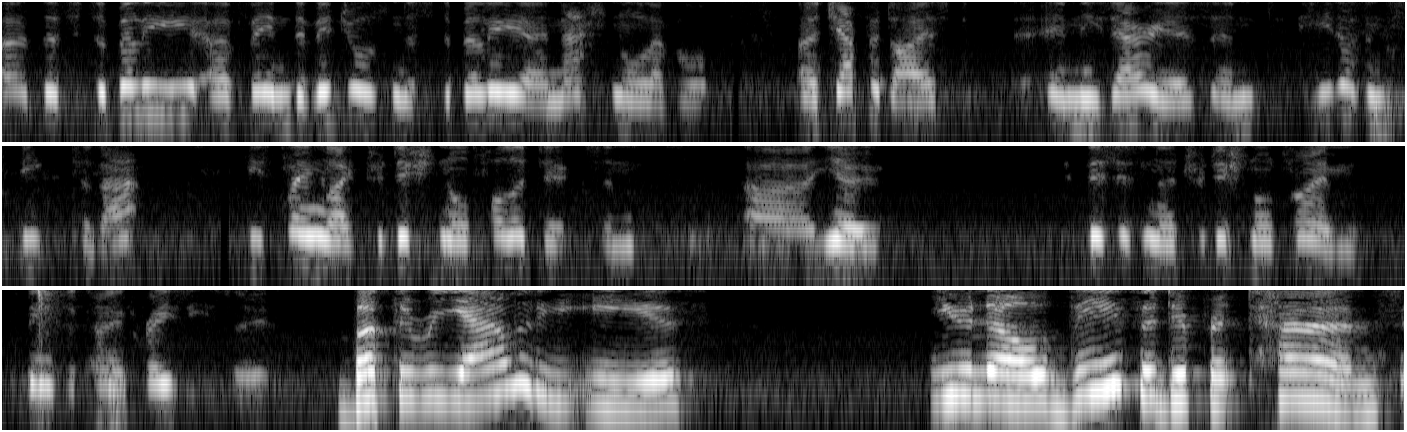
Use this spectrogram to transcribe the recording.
uh, the stability of individuals and the stability at a national level are jeopardized in these areas, and he doesn't speak to that. He's playing like traditional politics, and uh, you know, this isn't a traditional time. Things are kind of crazy. So But the reality is, you know, these are different times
